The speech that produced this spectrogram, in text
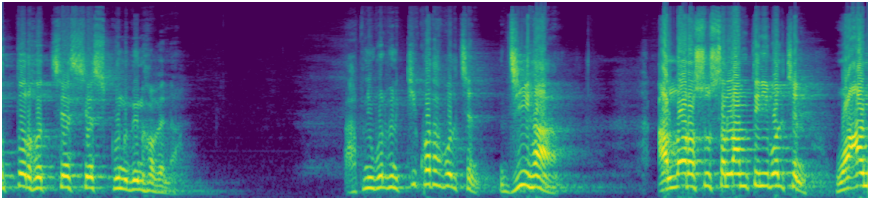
উত্তর হচ্ছে শেষ কোনোদিন হবে না আপনি বলবেন কি কথা বলছেন জি হ্যাঁ আল্লাহ রসুল সাল্লাম তিনি বলছেন ওয়ান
